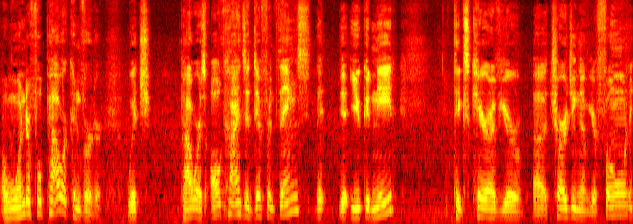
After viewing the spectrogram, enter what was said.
a wonderful power converter, which powers all kinds of different things that, that you could need. Takes care of your uh, charging of your phone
